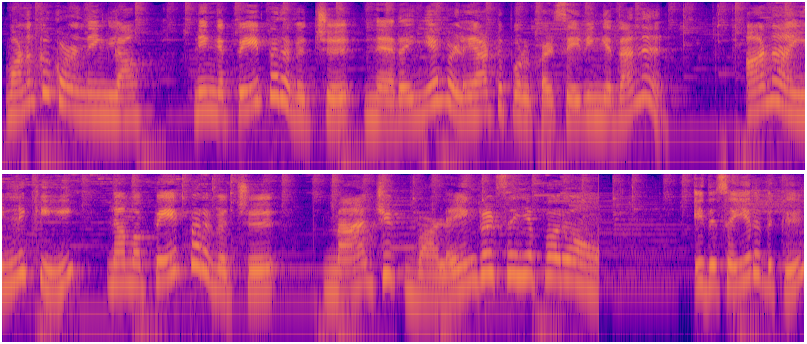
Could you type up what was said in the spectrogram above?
வணக்கம் குழந்தைங்களா. நீங்க பேப்பரை வச்சு நிறைய விளையாட்டு பொருட்கள் செய்வீங்க தானே? ஆனா இன்னைக்கு நம்ம பேப்பரை வச்சு மேஜிக் வளையங்கள் செய்ய போறோம். இதை செய்யறதுக்கு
